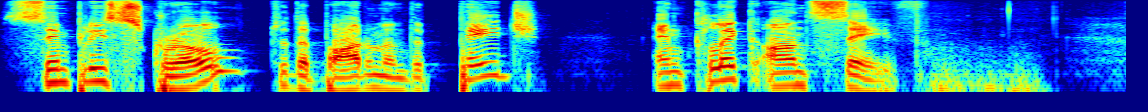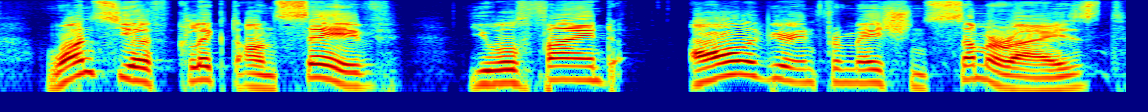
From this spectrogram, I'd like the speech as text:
simply scroll to the bottom of the page and click on Save. Once you have clicked on Save, you will find all of your information summarized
